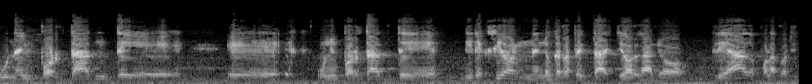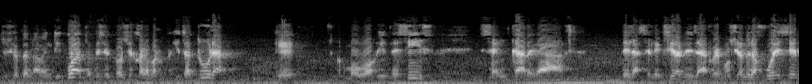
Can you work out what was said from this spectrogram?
una importante, eh, una importante dirección en lo que respecta a este órgano creado por la Constitución del 94, que es el Consejo de la Magistratura, que, como vos bien decís, se encarga de la selección y la remoción de los jueces,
